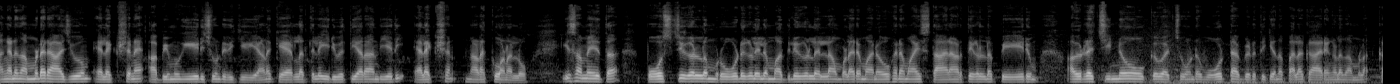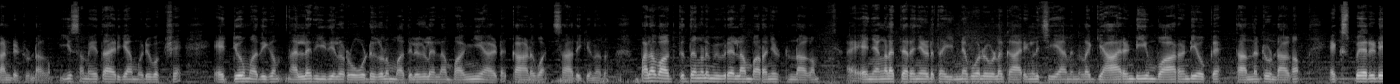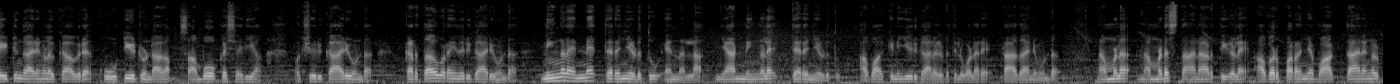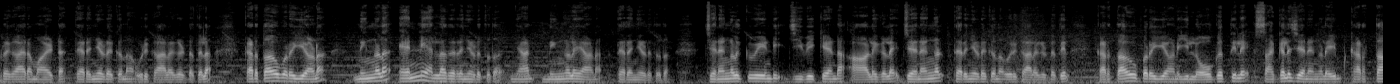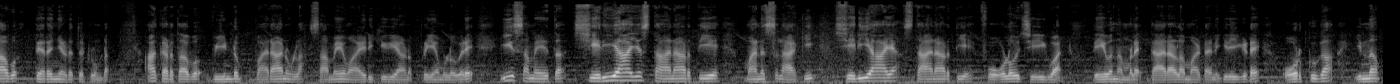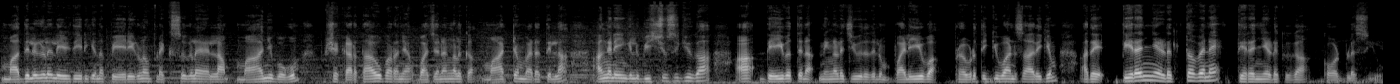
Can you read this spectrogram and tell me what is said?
അങ്ങനെ നമ്മുടെ രാജ്യവും ഇലക്ഷനെ അഭിമുഖീകരിച്ചുകൊണ്ടിരിക്കുകയാണ്. കേരളത്തിലെ ഇരുപത്തിയാറാം തീയതി ഇലക്ഷൻ നടക്കുവാണല്ലോ. ഈ സമയത്ത് പോസ്റ്റുകളിലും റോഡുകളിലും മതിലുകളിലെല്ലാം വളരെ മനോഹരമായ സ്ഥാനാർത്ഥികളുടെ പേരും അവരുടെ ചിഹ്നവും ഒക്കെ വെച്ചുകൊണ്ട് വോട്ട് അഭ്യർത്ഥിക്കുന്ന പല കാര്യങ്ങളും നമ്മൾ കണ്ടിട്ടുണ്ടാകും. ഈ സമയത്തായിരിക്കാം ഒരുപക്ഷെ ഏറ്റവും അധികം നല്ല രീതിയിൽ റോഡുകളും മതിലുകളും എല്ലാം ഭംഗിയായിട്ട് കാണുവാൻ സാധിക്കുന്നത്. പല വാക്തത്വങ്ങളും ഇവരെല്ലാം പറഞ്ഞിട്ടുണ്ടാകും. ഞങ്ങളെ തിരഞ്ഞെടുത്ത ഇന്ന പോലെയുള്ള കാര്യങ്ങൾ ചെയ്യാമെന്നുള്ള ഗ്യാരണ്ടിയും വാറണ്ടിയും ഒക്കെ തന്നിട്ടുണ്ടാകാം. എക്സ്പയറി ഡേറ്റും കാര്യങ്ങളൊക്കെ അവർ കൂട്ടിയിട്ടുണ്ടാകാം. സംഭവമൊക്കെ ശരിയാണ് പക്ഷെ ഒരു കാര്യമുണ്ട്. കർത്താവ് പറയുന്ന ഒരു കാര്യമുണ്ട്. നിങ്ങൾ എന്നെ തിരഞ്ഞെടുത്തു എന്നല്ല ഞാൻ നിങ്ങളെ തിരഞ്ഞെടുത്തു. ആ വാക്കിന് ഈ ഒരു കാലഘട്ടത്തിൽ വളരെ പ്രാധാന്യമുണ്ട്. നമ്മൾ നമ്മുടെ സ്ഥാനാർത്ഥികളെ അവർ പറഞ്ഞ വാഗ്ദാനങ്ങൾ പ്രകാരമായിട്ട് തിരഞ്ഞെടുക്കുന്ന ഒരു കാലഘട്ടത്തിൽ കർത്താവ് പറയുകയാണ് നിങ്ങൾ എന്നെയല്ല തിരഞ്ഞെടുത്തത് ഞാൻ നിങ്ങളെയാണ് തിരഞ്ഞെടുത്തത്. ജനങ്ങൾക്ക് വേണ്ടി ജീവിക്കേണ്ട ആളുകളെ ജനങ്ങൾ തിരഞ്ഞെടുക്കുന്ന ഒരു കാലഘട്ടത്തിൽ കർത്താവ് പറയുകയാണ് ഈ ലോകത്തിലെ സകല ജനങ്ങളെയും കർത്താവ് തിരഞ്ഞെടുത്തിട്ടുണ്ട്. ആ കർത്താവ് വീണ്ടും വരാനുള്ള സമയമായിരിക്കുകയാണ് പ്രിയമുള്ളവരെ. ഈ സമയത്ത് ശരിയായ സ്ഥാനാർത്ഥിയെ മനസ്സിലാക്കി ശരിയായ സ്ഥാനാർത്ഥിയെ ഫോളോ ചെയ്യുവാൻ ദൈവം നമ്മളെ ധാരാളമായിട്ട് അനുഗ്രഹിക്കട്ടെ. ഓർക്കുക ഇന്ന് മതിലുകളിൽ എഴുതിയിരിക്കുന്ന പേരുകളും ഫ്ലെക്സുകളും എല്ലാം മാഞ്ഞു പോകും. പക്ഷെ കർത്താവ് പറഞ്ഞ വചനങ്ങൾക്ക് മാറ്റം വരത്തില്ല. അങ്ങനെയെങ്കിൽ വിശ്വസിക്കുക ആ ദൈവത്തിന് നിങ്ങളുടെ ജീവിതത്തിലും വലിയവ പ്രവർത്തിക്കുവാൻ സാധിക്കും. അതെ തിരഞ്ഞെടുത്തവനെ തിരഞ്ഞെടുക്കുക. God bless you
